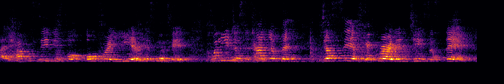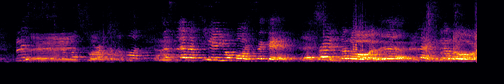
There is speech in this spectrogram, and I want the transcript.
I haven't seen you for over a year, isn't it? Will you just stand up and just say a quick word in Jesus' name? Bless you, Sister Praise Pastora. the Come on. Just let us hear your voice again. Bless Praise you. the Lord. Yeah. Bless the Lord.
